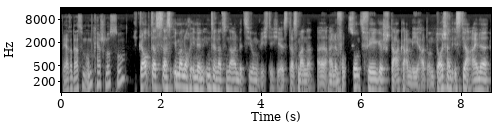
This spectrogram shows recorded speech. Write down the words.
Wäre das im Umkehrschluss so? Ich glaube, dass das immer noch in den internationalen Beziehungen wichtig ist, dass man äh, eine mhm. funktionsfähige, starke Armee hat. Und Deutschland ist ja eine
